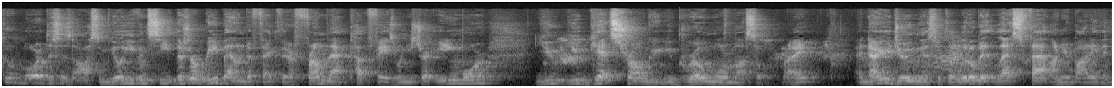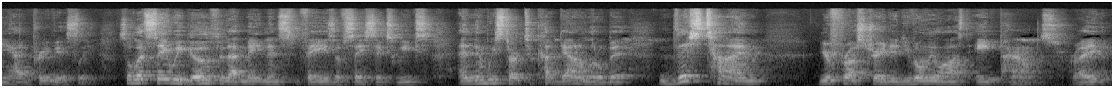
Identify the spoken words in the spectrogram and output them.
good lord, this is awesome. You'll even see there's a rebound effect there from that cut phase. When you start eating more, you you get stronger, you grow more muscle, right? And now you're doing this with a little bit less fat on your body than you had previously. So let's say we go through that maintenance phase of say six weeks, and then we start to cut down a little bit. This time you're frustrated, you've only lost eight pounds, right?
